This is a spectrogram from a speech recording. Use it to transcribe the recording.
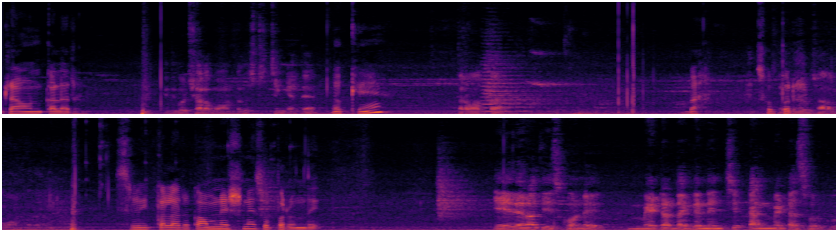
బ్రౌన్ కలర్ ఇది కూడా చాలా బాగుంటుంది స్టిచ్చింగ్ అయితే. ఓకే. తర్వాత బా సూపర్. చాలా బాగుంటుంది. అసలు ఈ కలర్ కాంబినేషనే సూపర్ ఉంది. ఏదైనా తీసుకోండి మీటర్ దగ్గర నుంచి టెన్ మీటర్స్ వరకు.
